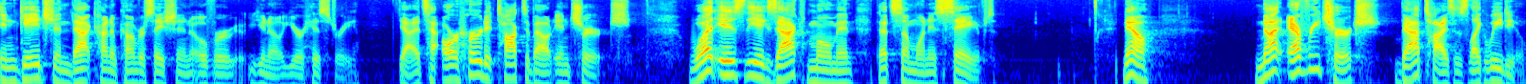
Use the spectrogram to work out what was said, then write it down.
engaged in that kind of conversation over, you know, your history? Yeah, it's or heard it talked about in church. What is the exact moment that someone is saved? Now, not every church baptizes like we do.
